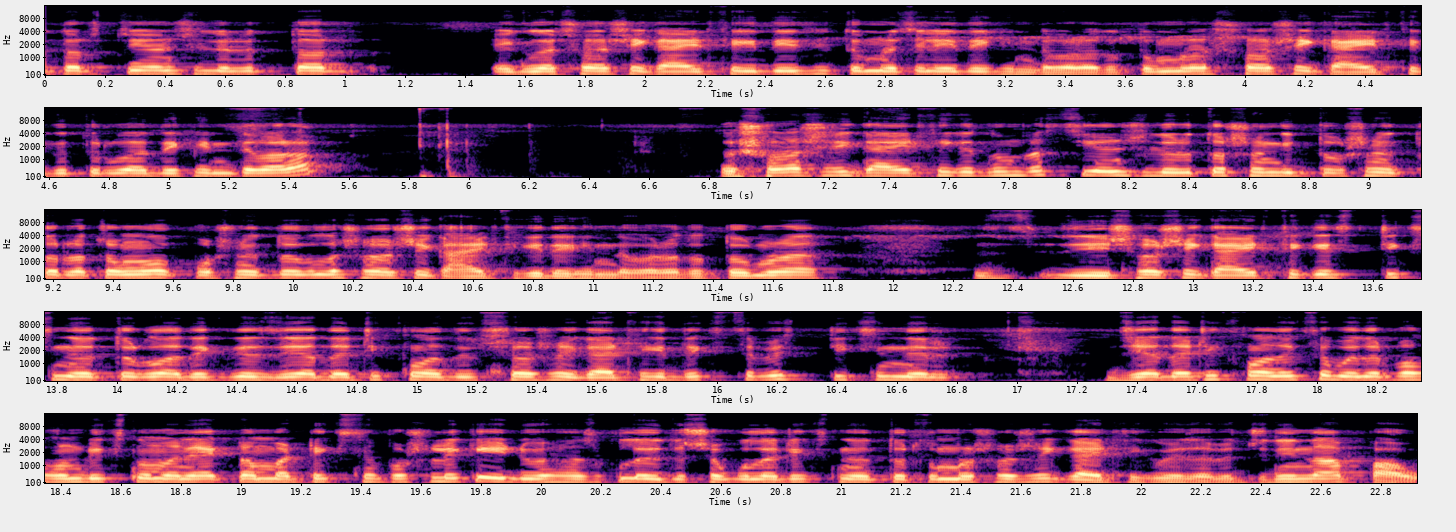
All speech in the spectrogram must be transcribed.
উত্তর সৃজনশীলের উত্তর এগুলো সরাসরি গাইড থেকে দিয়েছি, তোমরা চালিয়ে দেখে নিতে পারো। তো তোমরা সরাসরি গাইড থেকে উত্তরগুলো দেখে নিতে পারো। তো সরাসরি গাইড থেকে তোমরা সৃজনশীলের উত্তর সংগীত প্রশ্ন উত্তর রচনামূলক প্রশ্ন উত্তরগুলো সরাসরি গাইড থেকে দেখে নিতে পারো। তো তোমরা যে সরাসরি গাইড থেকে টিক্সিনের উত্তরগুলো দেখতে, যে আদা ঠিক তোমাদের সরাসরি গাইড থেকে দেখতে হবে টিক্সিনের যে আদা ঠিক তোমাদের দেখতে হবে প্রথম টিক্স মানে এক নম্বর টিক্সিনের প্রশ্ন লিখে হাসগুলো এই সবগুলো টিক্সিনের উত্তর তোমরা সরাসরি গাইড থেকে পেয়ে যাবে। যদি না পাও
